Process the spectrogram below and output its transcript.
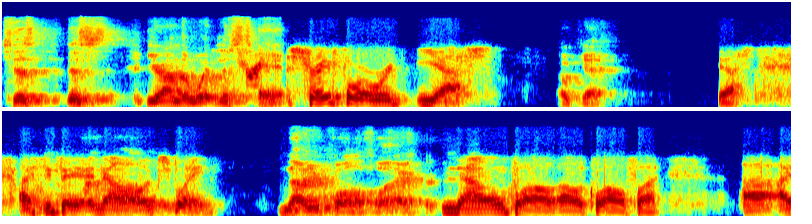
just this? You're on the witness stand. Straightforward, yes. Okay. Yes, I think they. Now I'll explain. Now you're qualifier. Now I'll, qual- I'll qualify. Uh, I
